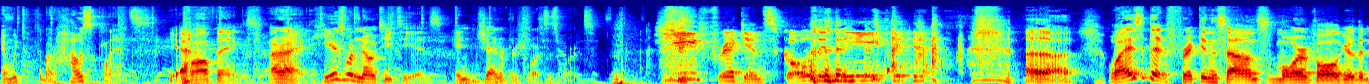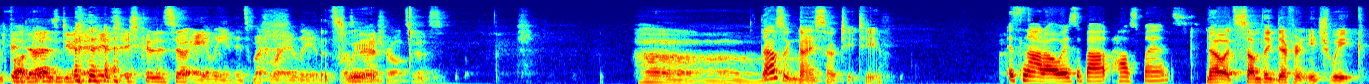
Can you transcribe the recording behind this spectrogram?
And we talked about houseplants. Yeah. Of all things. All right, here's what an OTT is in Jennifer Schwartz's words. She freaking scolded me. Uh, why is it that frickin' sounds more vulgar than It does, dude. It's it's because it's so alien. It's much more alien. That's It's weird. natural to us. Oh. that was a nice OTT. It's not always about houseplants. No, it's something different each week.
